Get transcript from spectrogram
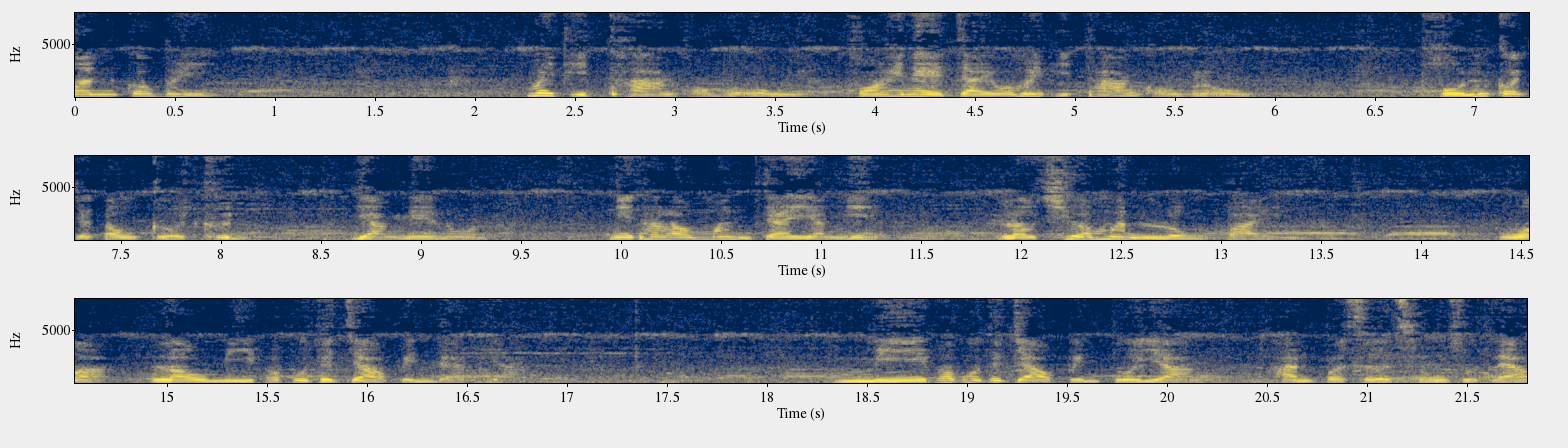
มันก็ไม่ไม่ผิดทางของพระองค์เนี่ยขอให้แน่ใจว่าไม่ผิดทางของพระองค์ ผลก็จะต้องเกิดขึ้น อย่างแน่นอน นี่ถ้าเรามั่นใจอย่างนี้ เราเชื่อมั่นลงไป ว่าเรามีพระพุทธเจ้าเป็นแบบอย่าง มีพระพุทธเจ้าเป็นตัวอย่าง อันประเสริฐสูงสุดแล้ว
